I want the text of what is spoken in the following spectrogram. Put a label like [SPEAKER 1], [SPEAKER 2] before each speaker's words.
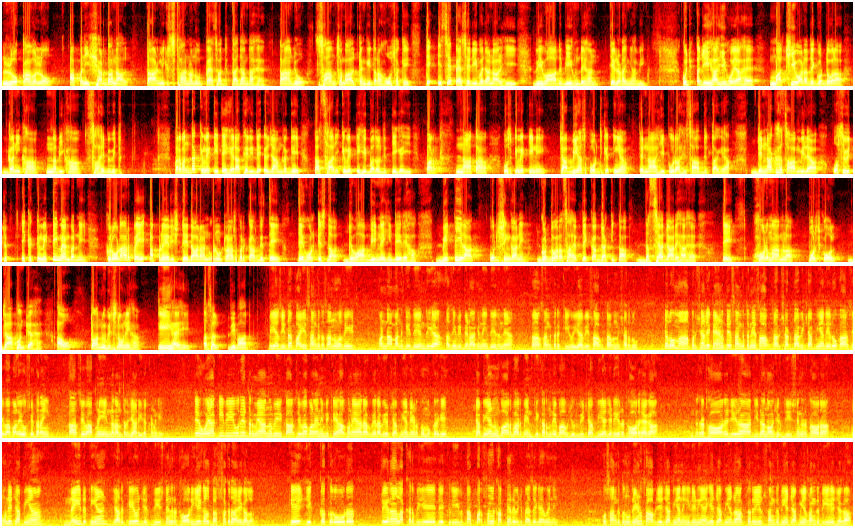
[SPEAKER 1] ਲੋਕਾਂ ਵੱਲੋਂ ਆਪਣੀ ਸ਼ਰਧਾ ਨਾਲ ਧਾਰਮਿਕ ਸਥਾਨਾਂ ਨੂੰ ਪੈਸਾ ਦਿੱਤਾ ਜਾਂਦਾ ਹੈ ਤਾਂ ਜੋ ਸਾਂਭ ਸੰਭਾਲ ਚੰਗੀ ਤਰ੍ਹਾਂ ਹੋ ਸਕੇ ਅਤੇ ਇਸੇ ਪੈਸੇ ਦੀ ਵਜ੍ਹਾ ਨਾਲ ਹੀ ਵਿਵਾਦ ਵੀ ਹੁੰਦੇ ਹਨ ਅਤੇ ਲੜਾਈਆਂ ਵੀ। ਕੁਝ ਅਜਿਹਾ ਹੀ ਹੋਇਆ ਹੈ ਮਾਛੀਵਾੜਾ ਦੇ ਗੁਰਦੁਆਰਾ ਗਨੀ ਖਾਂ, ਨਬੀ ਖਾਂ ਸਾਹਿਬ ਵਿੱਚ। ਪ੍ਰਬੰਧਕ ਕਮੇਟੀ ਤੇ ਹੇਰਾਫੇਰੀ ਦੇ ਇਲਜ਼ਾਮ ਲੱਗੇ ਤਾਂ ਸਾਰੀ ਕਮੇਟੀ ਹੀ ਬਦਲ ਦਿੱਤੀ ਗਈ, ਪਰ ਨਾ ਤਾਂ ਉਸ ਕਮੇਟੀ ਨੇ ਚਾਬੀਆਂ ਸਪੁਰਦ ਕੀਤੀਆਂ ਤੇ ਨਾ ਹੀ ਪੂਰਾ ਹਿਸਾਬ ਦਿੱਤਾ ਗਿਆ। ਜਿੰਨਾ ਕੁ ਹਿਸਾਬ ਮਿਲਿਆ, ਉਸ ਵਿੱਚ ਇੱਕ ਕਮੇਟੀ ਮੈਂਬਰ ਨੇ ਕਰੋੜਾਂ ਰੁਪਏ ਆਪਣੇ ਰਿਸ਼ਤੇਦਾਰਾਂ ਨੂੰ ਟ੍ਰਾਂਸਫਰ ਕਰ ਦਿੱਤੇ ਤੇ ਹੁਣ ਇਸ ਦਾ ਜਵਾਬ ਵੀ ਨਹੀਂ ਦੇ ਰਿਹਾ। ਬੀਤੀ ਰਾਤ ਕੁਝ ਸਿੰਘਾਂ ਨੇ ਗੁਰਦੁਆਰਾ ਸਾਹਿਬ ਤੇ ਕਬਜ਼ਾ ਕੀਤਾ, ਦੱਸਿਆ ਜਾ ਰਿਹਾ ਹੈ ਤੇ ਹੁਣ ਮਾਮਲਾ ਪੁਲਿਸ ਕੋਲ ਜਾ ਪਹੁੰਚਿਆ ਹੈ। ਆਓ ਤੁਹਾਨੂੰ ਵੀ ਸੁਣਾਉਂਦੇ ਹਾਂ ਕੀ ਹੈ ਇਹ ਅਸਲ ਵਿਵਾਦ।
[SPEAKER 2] ਵੀ ਅਸੀਂ ਤਾਂ ਭਾਈ ਸੰਗਤ ਸਾਨੂੰ ਅਸੀਂ ਪੰਡਾਂ ਬੰਨ ਕੇ ਦੇ ਦਿੰਦੀ ਆ, ਅਸੀਂ ਵੀ ਬਿਨਾਂ ਕਿ ਨਹੀਂ ਦੇ ਦਿੰਦੇ ਆ, ਤਾਂ ਸੰਗਤ ਰੱਖੀ ਹੋਈ ਆ ਵੀ ਹਿਸਾਬ ਕਿਤਾਬ ਨੂੰ ਛੱਡ ਦਿਓ ਚਲੋ ਮਹਾਪੁਰਸ਼ਾਂ ਦੇ ਕਹਿਣ ਤੇ ਸੰਗਤ ਨੇ ਹਿਸਾਬ ਕਿਤਾਬ ਛੱਡਦਾ ਵੀ ਚਾਬੀਆਂ ਦੇ ਦਿਓ ਕਾਰ ਸੇਵਾ ਵਾਲੇ ਉਸੇ ਤਰ੍ਹਾਂ ਹੀ ਕਾਰ ਸੇਵਾ ਆਪਣੀ ਨਿਰੰਤਰ ਜਾਰੀ ਰੱਖਣਗੇ। ਤੇ ਹੋਇਆ ਕੀ ਵੀ ਉਹਦੇ ਦਰਮਿਆਨ ਵੀ ਕਾਰ ਸੇਵਾ ਵਾਲਿਆਂ ਨੇ ਵੀ ਕਿਹਾ, ਸੁਣਿਆ ਰਾ ਵਗੈਰਾ ਵੀ ਉਹ ਚਾਬੀਆਂ ਦੇਣ ਤੋਂ ਮੁੱਕਰ ਗਏ। ਚਾਬੀਆਂ ਨੂੰ ਬਾਰ-ਬਾਰ ਬੇਨਤੀ ਕਰਨ ਦੇ ਬਾਵਜੂਦ ਵੀ ਚਾਬੀ ਆ ਜਿਹੜੀ ਰਠੌਰ ਹੈਗਾ, ਰਠੌਰ ਜਿਹੜਾ ਜਿਹਦਾ ਨਾਮ ਜਗਦੀਸ਼ ਸਿੰਘ ਰਠੌਰ ਆ, ਉਹਨੇ ਚਾਬੀਆਂ ਨਹੀਂ ਦਿੱਤੀਆਂ, ਜਦ ਕਿ ਉਹ ਜਗਦੀਸ਼ ਸਿੰਘ ਰਠੌਰ ਇਹ ਗੱਲ ਦੱਸ ਸਕਦਾ ਇਹ ਗੱਲ ਕਿ 1 ਕਰੋੜ 13 ਲੱਖ ਰੁਪਏ ਦੇ ਕਰੀਬ ਤਾਂ ਪਰਸਨਲ ਖਾਤਿਆਂ ਦੇ ਵਿੱਚ ਪੈਸੇ ਗਏ ਹੋਏ ਨੇ। ਉਹ ਸੰਗਤ ਨੂੰ ਦੇਣ ਹਿਸਾਬ ਜੇ ਚਾਬੀਆਂ ਨਹੀਂ ਦੇਣੀਆਂ ਹੈਗੀਆਂ, ਚਾਬੀਆਂ ਦਾ ਅਕਸਰ ਹੀ ਸੰਗਤ ਦੀਆਂ ਚਾਬੀਆਂ, ਸੰਗਤ ਦੀ ਇਹ ਜਗ੍ਹਾ,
